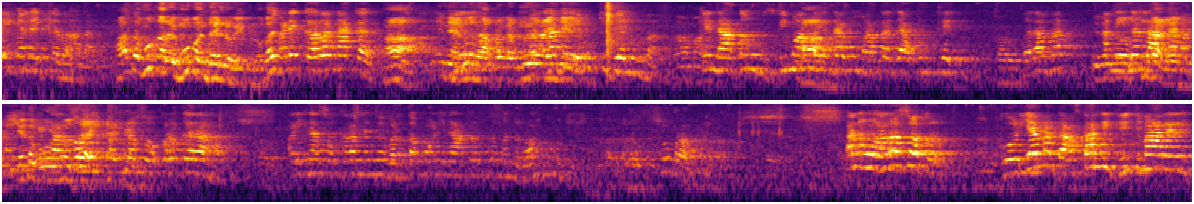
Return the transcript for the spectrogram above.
ઈમે નહીં કરવાના હા તો હું કરે? હું બંધાયેલો એકલો ભાઈ પણ કર ના કર. હા એને એનો આ આપણા ઘરનું આવી જાય એવું કીધેલું હા કે ના તો બુદ્ધિમાં હા. હતા એટલે હું માતા જાગૃત થઈ બરાબર? અને શું લાગે? એ તો બોલનો છે. પણ છોકરો કરા. પણ એના છોકરાને જો વળતો પાણી ના કરો તો મને રમ ફૂટી શું અને હું આનો છોકરો ઘોડિયામાં દાસ્તાની ધીજ મારેલી.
